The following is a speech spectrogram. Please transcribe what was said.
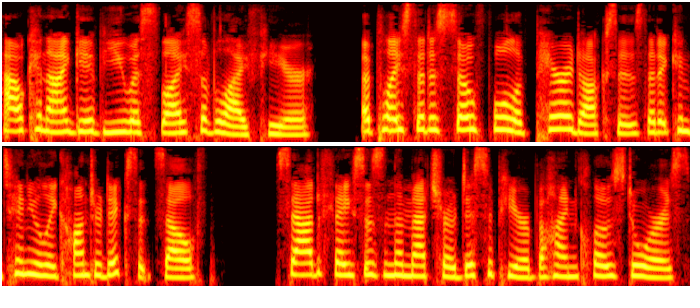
How can I give you a slice of life here? A place that is so full of paradoxes that it continually contradicts itself. Sad faces in the metro disappear behind closed doors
